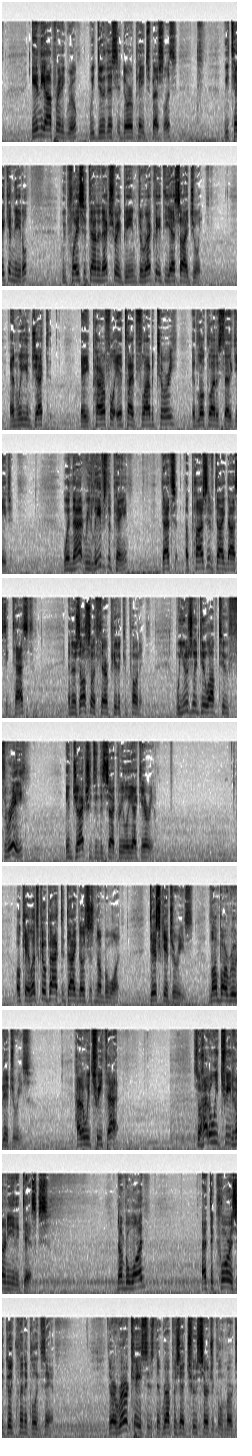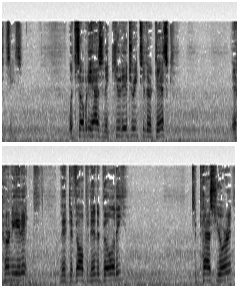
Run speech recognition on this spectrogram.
In the operating room, we do this in neuropain specialists. We take a needle, we place it down an x ray beam directly at the SI joint, and we inject a powerful anti inflammatory and local anesthetic agent. When that relieves the pain, that's a positive diagnostic test, and there's also a therapeutic component. We usually do up to three injections in the sacroiliac area. Okay, let's go back to diagnosis number one disc injuries, lumbar root injuries. How do we treat that? So, how do we treat herniated discs? Number one, at the core is a good clinical exam. There are rare cases that represent true surgical emergencies. When somebody has an acute injury to their disc, they herniate it, and they develop an inability to pass urine,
